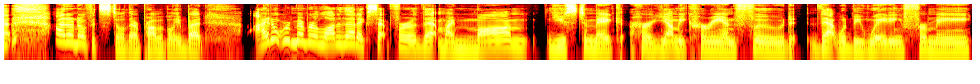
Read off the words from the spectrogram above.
I don't know if it's still there, probably, but I don't remember a lot of that except for that my mom used to make her yummy Korean food that would be waiting for me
